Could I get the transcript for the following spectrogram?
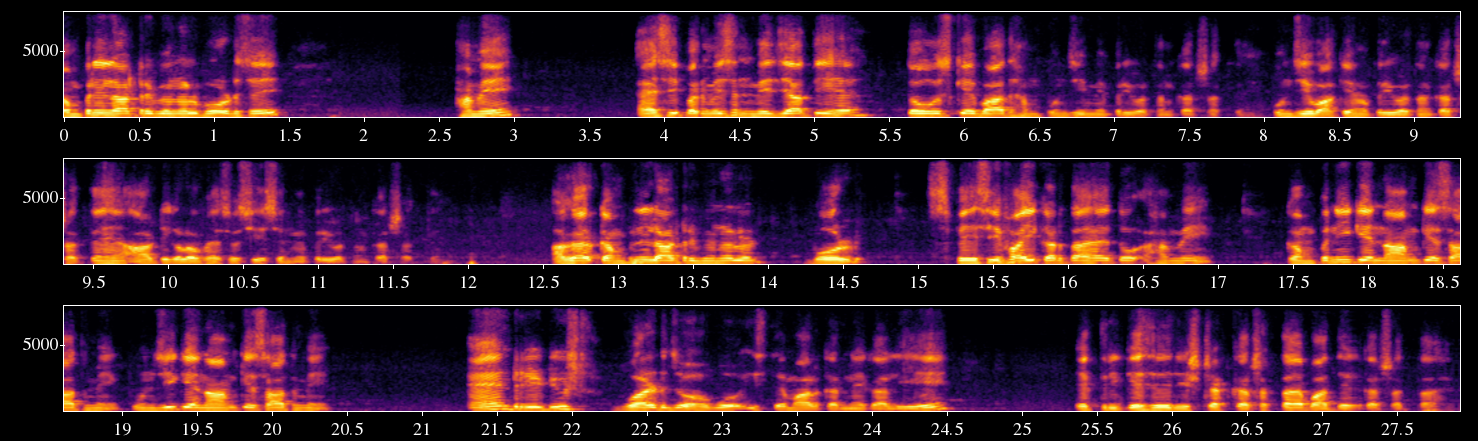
कंपनी लॉ ट्रिब्यूनल बोर्ड से हमें ऐसी परमिशन मिल जाती है तो उसके बाद हम पूंजी में परिवर्तन कर सकते हैं। पूंजी वाक्य में परिवर्तन कर सकते हैं, आर्टिकल ऑफ़ एसोसिएशन में परिवर्तन कर सकते हैं। अगर company law tribunal board specify करता है तो हमें कंपनी के नाम के साथ में, पूंजी के नाम के साथ में एंड रिड्यूस्ड वर्ड जो है वो इस्तेमाल करने का लिए एक तरीके से रिस्ट्रक्ट कर सकता है, बाध्य कर सकता है।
